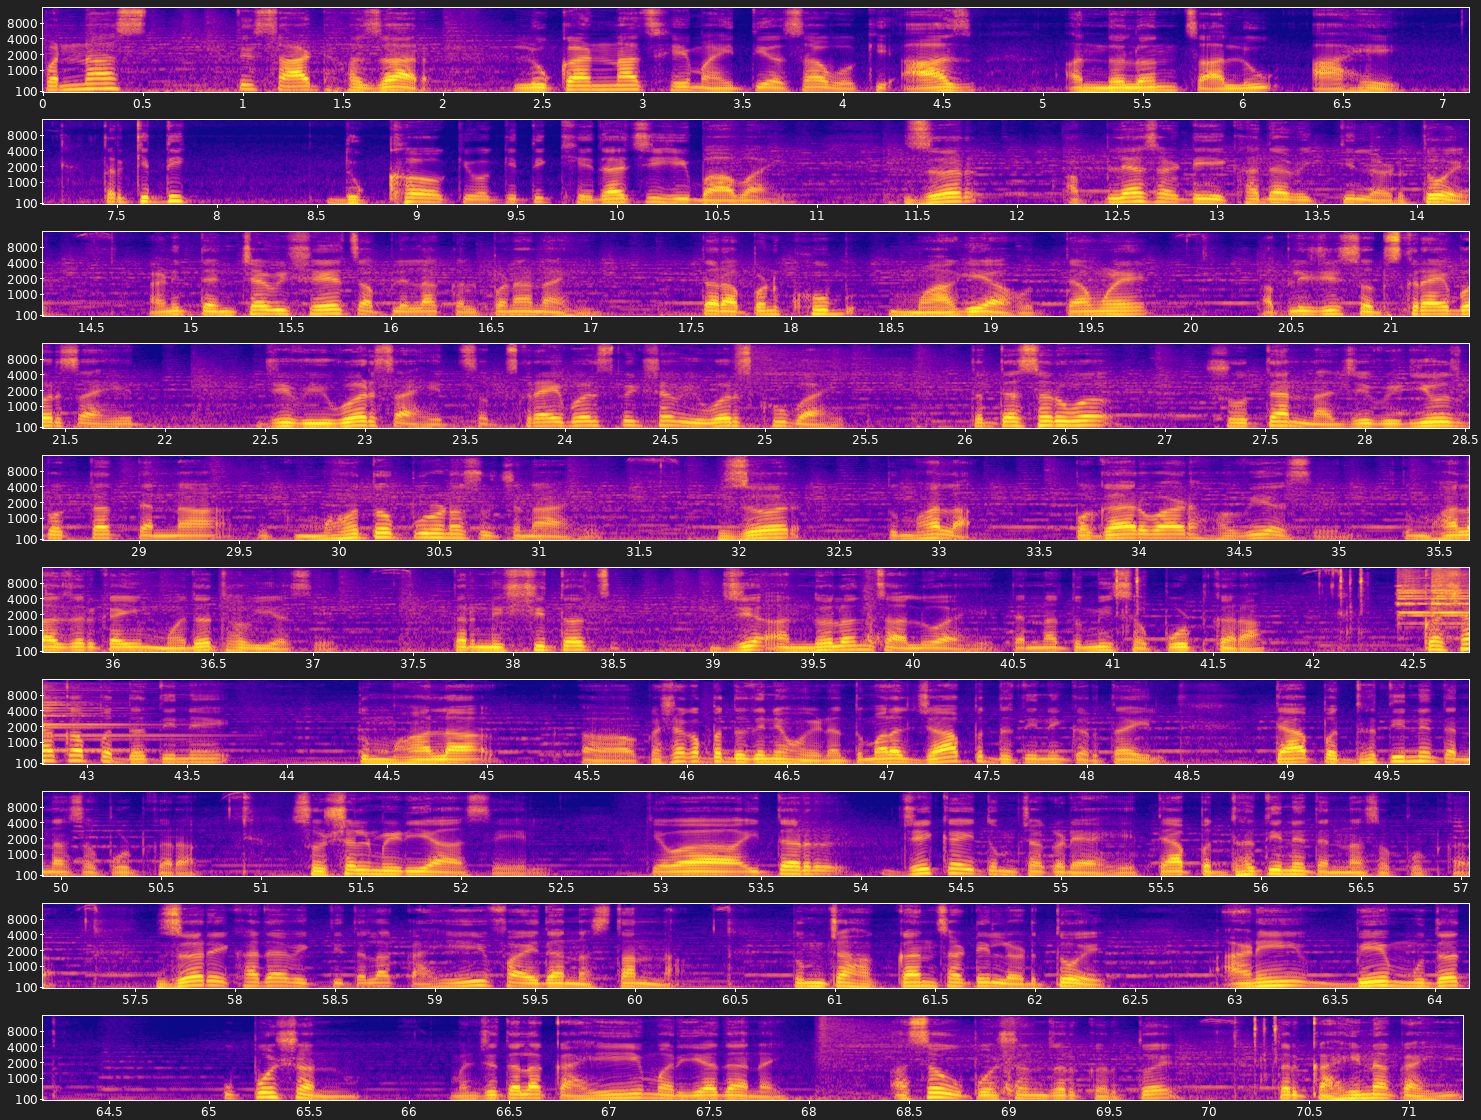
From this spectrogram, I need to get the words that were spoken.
पन्नास ते साठ हजार लोकांनाच हे माहिती असावं की आज आंदोलन चालू आहे. तर किती दुःख किंवा किती खेदाची ही बाब आहे. जर आपल्यासाठी एखादा व्यक्ती लढतो आहे आणि त्यांच्याविषयीच आपल्याला कल्पना नाही तर आपण खूप मागे आहोत. त्यामुळे आपले जे सबस्क्रायबर्स आहेत जे व्ह्युअर्स आहेत सबस्क्रायबर्सपेक्षा व्ह्युअर्स खूप आहेत. तर त्या सर्व श्रोत्यांना जे व्हिडिओज बघतात त्यांना एक महत्त्वपूर्ण सूचना आहे. जर तुम्हाला पगारवाढ हवी असेल तुम्हाला जर काही मदत हवी असेल तर निश्चितच जे आंदोलन चालू आहे त्यांना तुम्ही सपोर्ट करा. कशा का पद्धतीने तुम्हाला कशा का पद्धतीने होईना तुम्हाला ज्या पद्धतीने करता येईल त्या पद्धतीने त्यांना सपोर्ट करा. सोशल मीडिया असेल किंवा इतर जे काही तुमच्याकडे आहे त्या पद्धतीने त्यांना सपोर्ट करा. जर एखाद्या व्यक्ती त्याला काहीही फायदा नसताना तुमच्या हक्कांसाठी लढतोय आणि बेमुदत उपोषण म्हणजे त्याला काहीही मर्यादा नाही. असं उपोषण जर करतोय तर काही ना काही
